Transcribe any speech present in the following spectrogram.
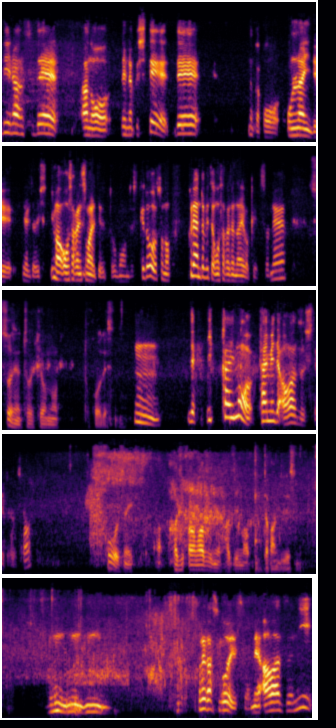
リーランスで、あの、連絡して、で、なんかこう、オンラインでやり取りして、今大阪に住まれてると思うんですけど、その、クライアント別に大阪じゃないわけですよね。そうですね、東京のところですね。うん。で、一回も対面で会わずしてってことですか？そうですね。あはじ会わずに始まった感じですね。うんうんうん。それがすごいですよね。会わずに、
